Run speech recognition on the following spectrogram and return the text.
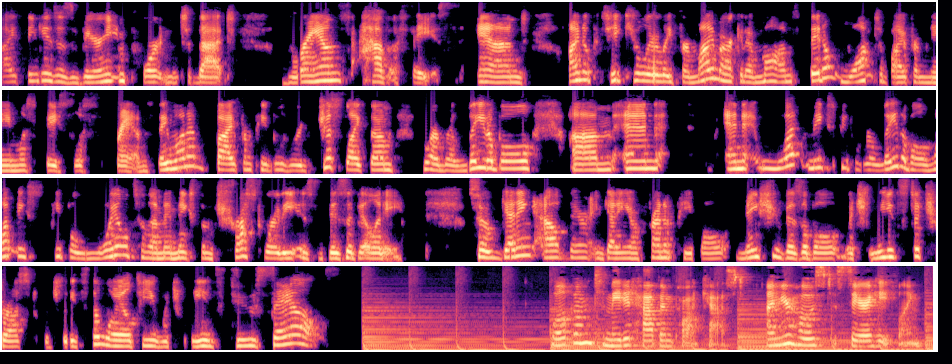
I think it is very important that brands have a face. And I know, particularly for my market of moms, they don't want to buy from nameless, faceless brands. They want to buy from people who are just like them, who are relatable. Um, and and what makes people relatable and what makes people loyal to them and makes them trustworthy is visibility. So getting out there and getting in front of people makes you visible, which leads to trust, which leads to loyalty, which leads to sales. Welcome to Made It Happen podcast. I'm your host, Sarah Hafling.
